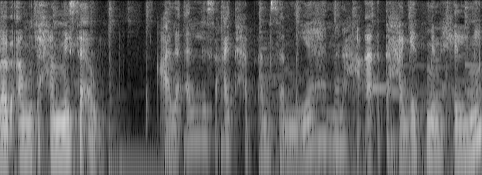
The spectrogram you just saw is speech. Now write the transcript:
ببقى متحمسة قوي على الأقل ساعات هبقى مسمياها إن أنا حققت حاجات من حلمي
